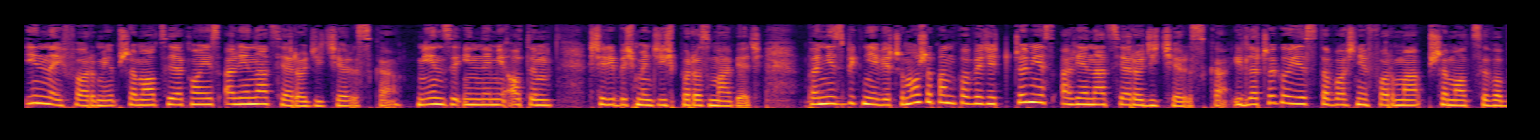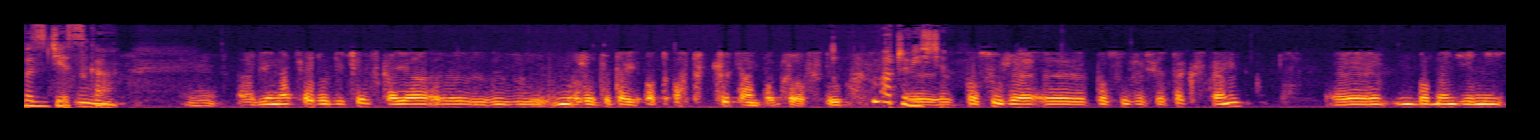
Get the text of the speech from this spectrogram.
innej formie przemocy, jaką jest alienacja rodzicielska. Między innymi o tym chcielibyśmy dziś porozmawiać. Panie Zbigniewie, czy może pan powiedzieć, czym jest alienacja rodzicielska i dlaczego jest to właśnie forma przemocy wobec dziecka? Mm, alienacja rodzicielska, ja może tutaj od, odczytam po prostu. Oczywiście. Posłużę, posłużę się tekstem bo będzie mi e,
